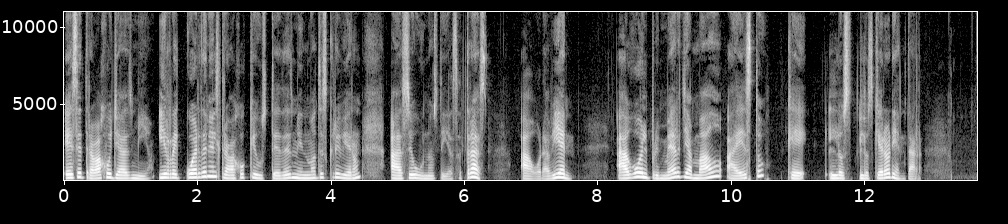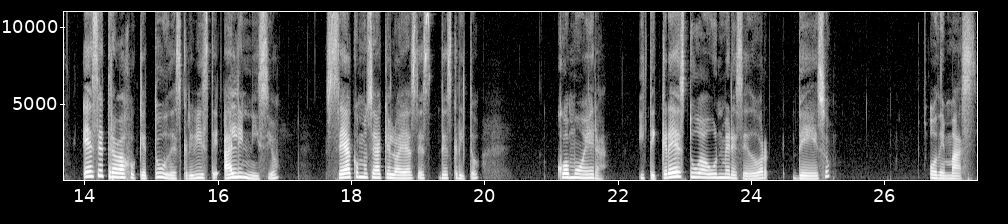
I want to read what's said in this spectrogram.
ese trabajo ya es mío. Y recuerden el trabajo que ustedes mismos describieron hace unos días atrás. Ahora bien, hago el primer llamado a esto que los, los quiero orientar. Ese trabajo que tú describiste al inicio, sea como sea que lo hayas descrito, ¿cómo era? ¿Y te crees tú aún merecedor de eso? ¿O de más?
